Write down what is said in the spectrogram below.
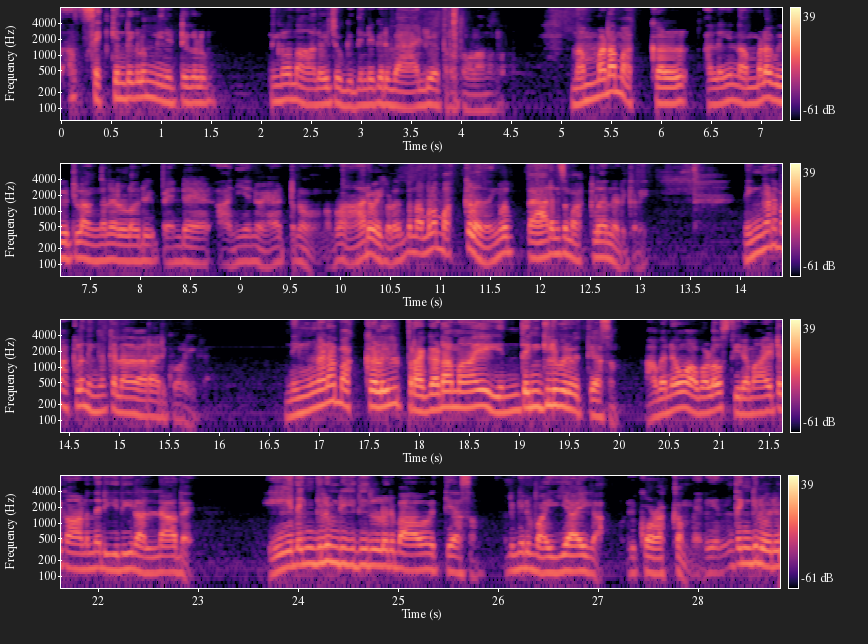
ആ സെക്കൻഡുകളും മിനിറ്റുകളും നിങ്ങളൊന്ന് ആലോചിച്ച് നോക്കി ഇതിന്റെയൊക്കെ ഒരു വാല്യൂ എത്രത്തോളാന്നുള്ളത്. നമ്മുടെ മക്കൾ അല്ലെങ്കിൽ നമ്മുടെ വീട്ടിൽ അങ്ങനെയുള്ള ഒരു ഇപ്പം എന്റെ അനിയനോ ഏട്ടനോ നമ്മൾ ആരോ ആയിക്കോട്ടെ ഇപ്പം നമ്മുടെ മക്കൾ നിങ്ങൾ പാരൻസ് മക്കൾ തന്നെ എടുക്കണേ. നിങ്ങളുടെ മക്കൾ നിങ്ങൾക്കല്ലാതെ വേറെ ആർക്കും അറിയില്ല. നിങ്ങളുടെ മക്കളിൽ പ്രകടമായ എന്തെങ്കിലും ഒരു വ്യത്യാസം അവനോ അവളോ സ്ഥിരമായിട്ട് കാണുന്ന രീതിയിലല്ലാതെ ഏതെങ്കിലും രീതിയിലുള്ളൊരു ഭാവ വ്യത്യാസം അല്ലെങ്കിൽ ഒരു വയ്യായിക ഒരു കുഴക്കം അല്ലെങ്കിൽ എന്തെങ്കിലും ഒരു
